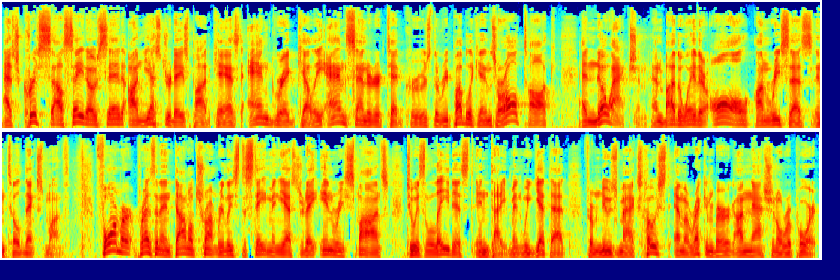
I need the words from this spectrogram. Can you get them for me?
As Chris Salcedo said on yesterday's podcast, and Greg Kelly and Senator Ted Cruz, the Republicans are all talk and no action. And by the way, they're all on recess until next month. Former President Donald Trump released a statement yesterday in response to his latest indictment. We get that from Newsmax host Emma Rechenberg on National report.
